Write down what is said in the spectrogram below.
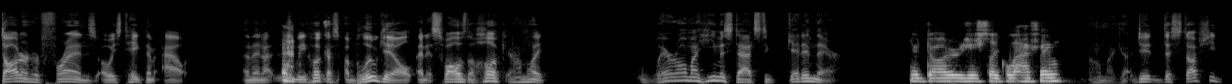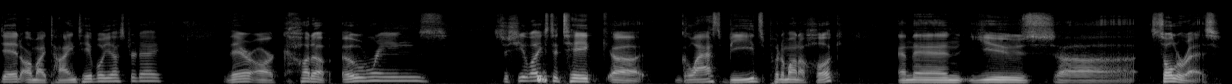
daughter and her friends always take them out. And then, I, then we hook us a bluegill and it swallows the hook. And I'm like, where are all my hemostats to get in there? Your daughter's just like laughing. Oh my god, dude! The stuff she did on my tying table yesterday, there are cut up O rings. So she likes to take uh, glass beads, put them on a hook, and then use uh, Solarez.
